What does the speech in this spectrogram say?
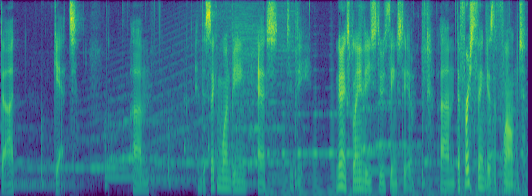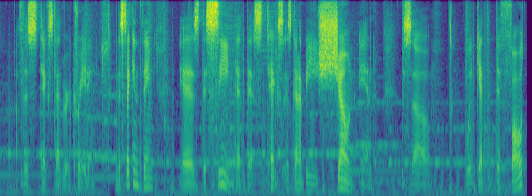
dot get. Um, and the second one being s to d. I'm gonna explain these two things to you. Um, the first thing is the font of this text that we're creating. And the second thing is the scene that this text is gonna be shown in. So we get the default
